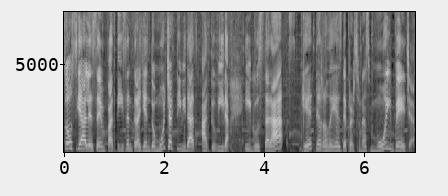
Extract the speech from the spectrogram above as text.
sociales se enfaticen trayendo mucha actividad a tu vida y gustará que te rodees de personas muy bellas.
